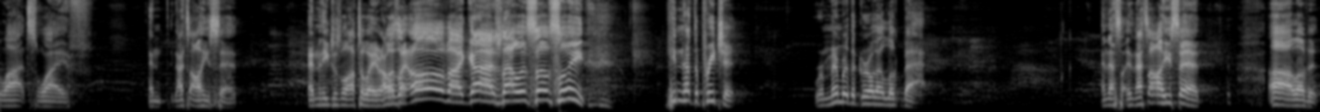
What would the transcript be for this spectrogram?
Lot's wife. And that's all he said. And then he just walked away. And I was like, Oh my gosh, that was so sweet. He didn't have to preach it. Remember the girl that looked back. And that's, and that's all he said. Oh, I loved it.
